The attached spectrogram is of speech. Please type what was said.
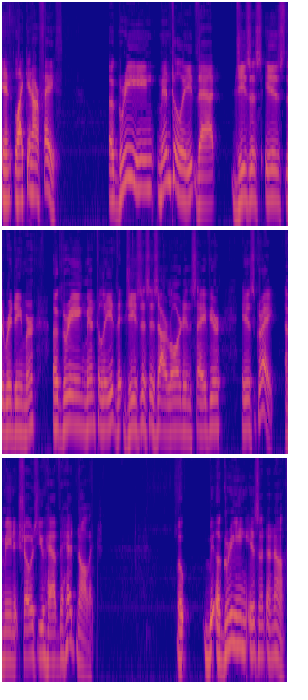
in like in our faith, agreeing mentally that Jesus is the Redeemer, agreeing mentally that Jesus is our Lord and Savior is great. I mean, it shows you have the head knowledge. But agreeing isn't enough.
